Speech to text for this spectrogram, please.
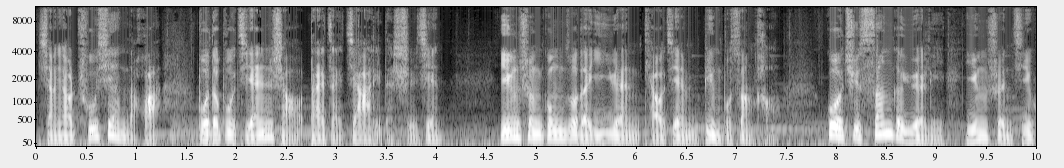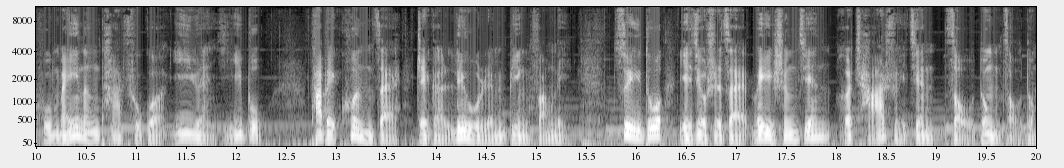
想要出现的话，不得不减少待在家里的时间。英顺工作的医院条件并不算好，过去三个月里，英顺几乎没能踏出过医院一步，他被困在这个六人病房里，最多也就是在卫生间和茶水间走动走动。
